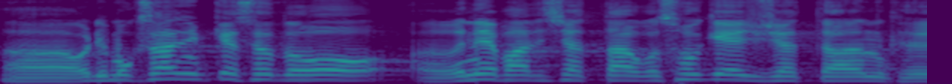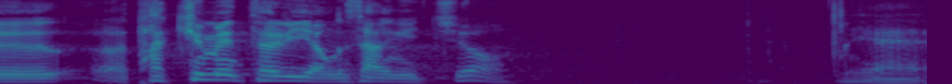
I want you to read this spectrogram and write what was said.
어, 우리 목사님께서도 은혜 받으셨다고 소개해 주셨던 그 다큐멘터리 영상 있죠. 예.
